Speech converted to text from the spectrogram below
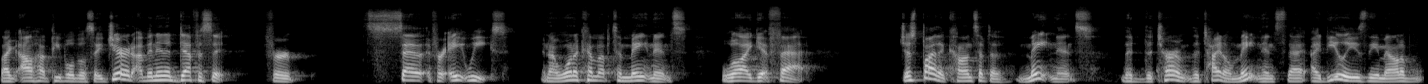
Like I'll have people they'll say, "Jared, I've been in a deficit for seven, for eight weeks and I want to come up to maintenance, will I get fat? Just by the concept of maintenance, the, the term, the title maintenance, that ideally is the amount of,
